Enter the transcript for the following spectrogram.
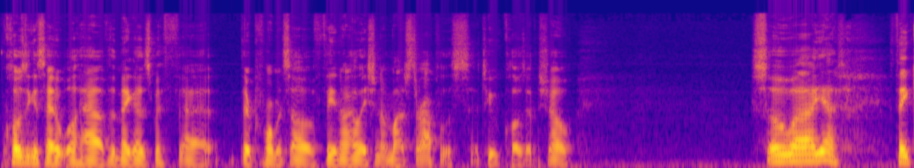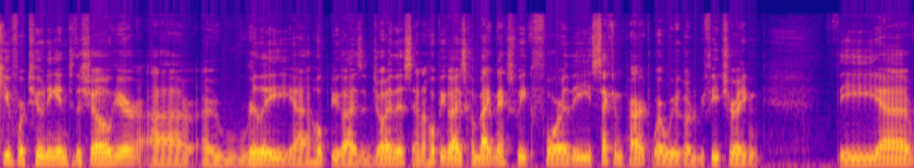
closing us out, we'll have the Megas with uh, their performance of the Annihilation of Monsteropolis to close out the show. So uh, yeah, thank you for tuning into the show here. Uh, I really uh, hope you guys enjoy this, and I hope you guys come back next week for the second part where we're going to be featuring the uh,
